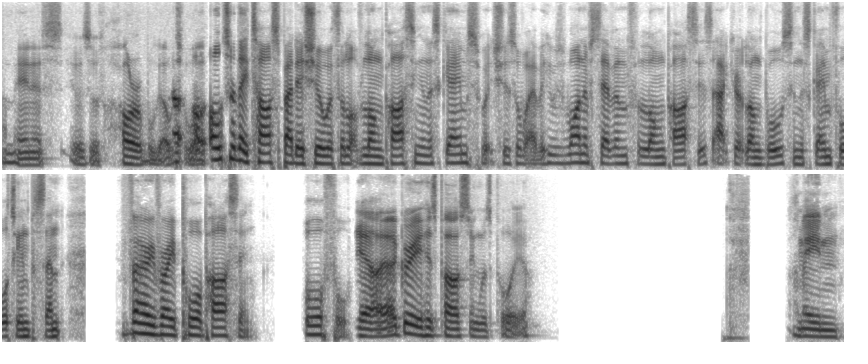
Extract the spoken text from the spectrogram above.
I mean, it's, it was a horrible goal to uh, watch. Also, they tasked Badiashile with a lot of long passing in this game, switches or whatever. He was one of seven for long passes, accurate long balls in this game, 14%. Very, very poor passing. Awful. Yeah, I agree. His passing was poor, yeah. I mean,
